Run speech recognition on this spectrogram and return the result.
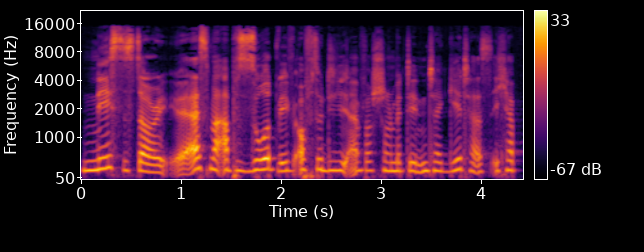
Nächste Story. Erstmal absurd, wie oft du die einfach schon mit denen interagiert hast. Ich hab,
